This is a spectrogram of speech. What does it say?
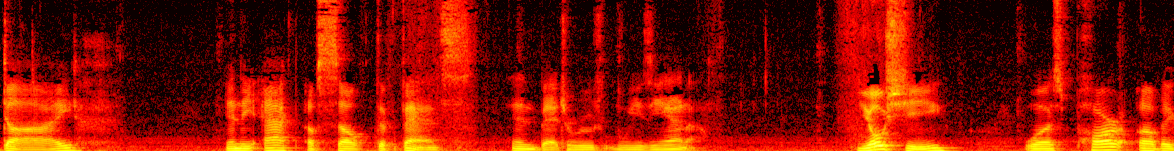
died in the act of self defense in Baton Rouge, Louisiana. Yoshi was part of a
